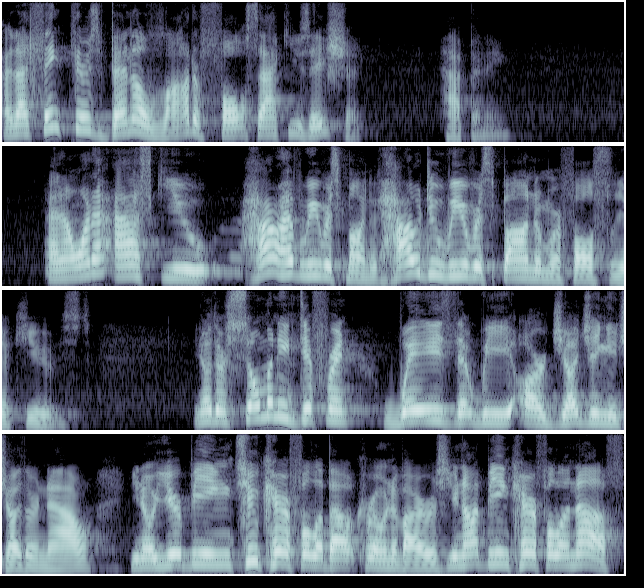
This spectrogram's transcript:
And I think there's been a lot of false accusation happening. And I want to ask you, how have we responded? How do we respond when we're falsely accused? You know, there's so many different ways that we are judging each other now. You know, you're being too careful about coronavirus. You're not being careful enough.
